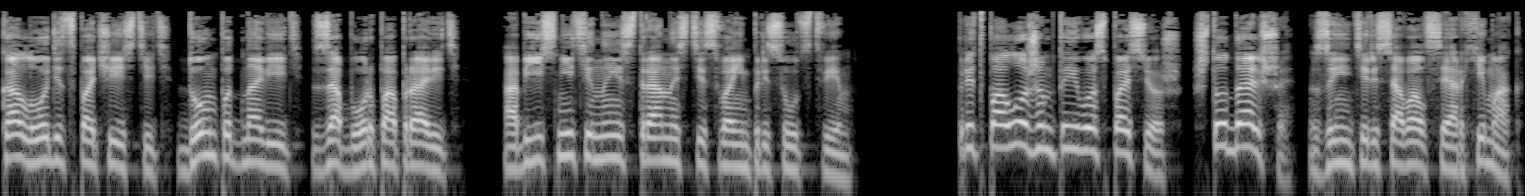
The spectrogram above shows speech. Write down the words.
Колодец почистить, дом подновить, забор поправить, объяснить иные странности своим присутствием. Предположим, ты его спасешь. Что дальше? заинтересовался Архимаг.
